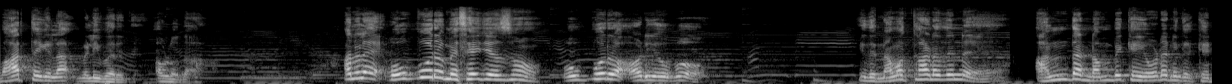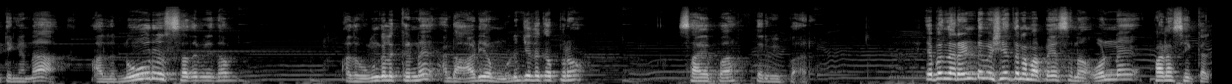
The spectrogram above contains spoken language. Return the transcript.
வார்த்தைகளாக வெளிவருது. அவ்வளோதான் அதனால் ஒவ்வொரு மெசேஜஸும் ஒவ்வொரு ஆடியோவும் இது நமக்கானதுன்னு அந்த நம்பிக்கையோடு நீங்கள் கேட்டிங்கன்னா அது நூறு சதவீதம் அது உங்களுக்குன்னு அந்த ஆடியோ முடிஞ்சதுக்கப்புறம் சாயப்பா தெரிவிப்பார். இப்போ இந்த ரெண்டு விஷயத்தை நம்ம பேசணும். ஒன்று பண சிக்கல்.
